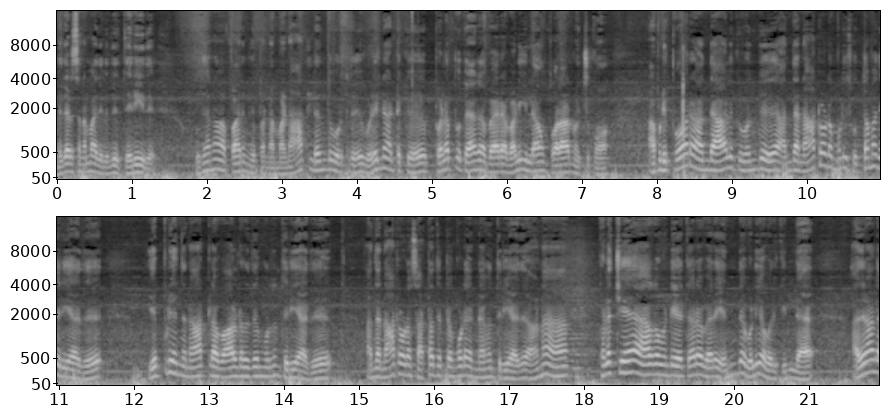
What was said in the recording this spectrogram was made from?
நிதர்சனமாக அதிலிருந்து தெரியுது. உதாரணமாக பாருங்கள் இப்போ நம்ம நாட்டிலேருந்து ஒருத்தர் வெளிநாட்டுக்கு பிழப்புக்காக வேறு வழி இல்லாமல் போகிறான்னு வச்சுக்கோம் அப்படி போகிற அந்த ஆளுக்கு வந்து அந்த நாட்டோட மொழி சுத்தமாக தெரியாது. எப்படி அந்த நாட்டில் வாழ்கிறதுங்கிறதும் தெரியாது. அந்த நாட்டோட சட்டத்திட்டம் கூட என்னங்கன்னு தெரியாது. ஆனால் பிழைச்சே ஆக வேண்டிய தவிர வேறு எந்த வழியும் அவருக்கு இல்லை. அதனால்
